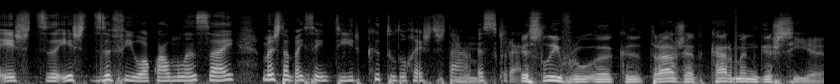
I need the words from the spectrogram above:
este, este desafio ao qual me lancei, mas também sentir que tudo o resto está uhum. assegurado. Esse livro uh, que traz é de Carmen Garcia,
